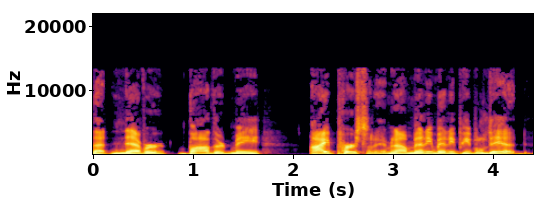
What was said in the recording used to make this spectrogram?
That never bothered me. I personally, now many, many people did.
